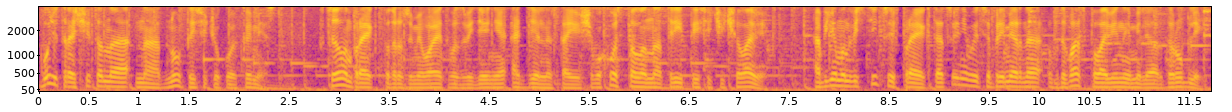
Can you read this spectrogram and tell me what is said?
будет рассчитана на одну тысячу койко-мест. В целом проект подразумевает возведение отдельно стоящего хостела на 3000 человек. Объем инвестиций в проект оценивается примерно в 2,5 миллиарда рублей –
